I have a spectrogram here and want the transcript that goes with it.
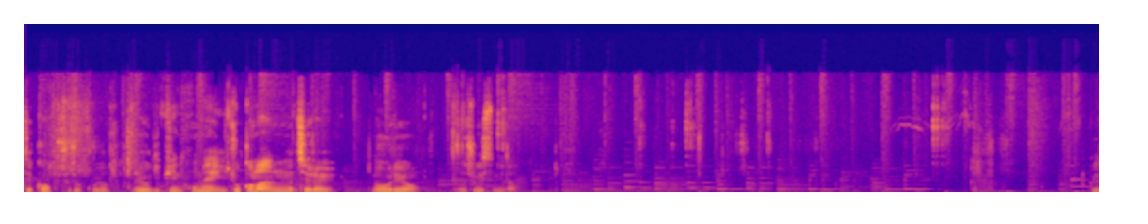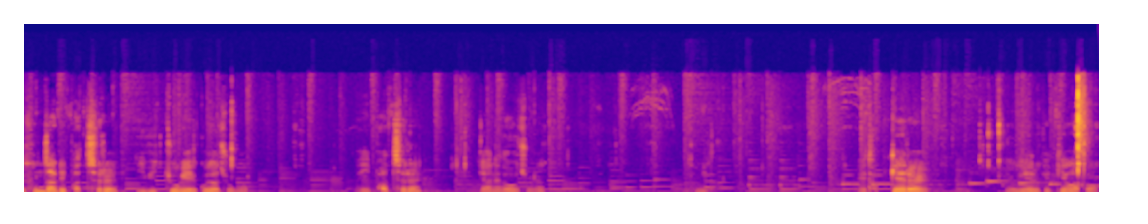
스티커 붙여줬고요. 여기 빈 홈에 이 조그만 파츠를 넣으래요. 넣어주겠습니다. 그리고 손잡이 파츠를 이 위쪽에 꽂아주고 이 파츠를 이 안에 넣어주면 됩니다. 이 덮개를 여기에 이렇게 끼워서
